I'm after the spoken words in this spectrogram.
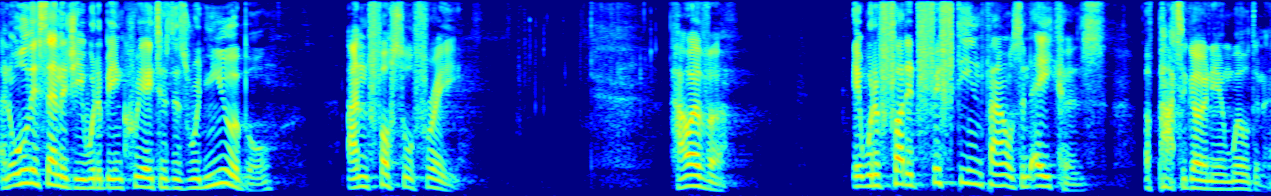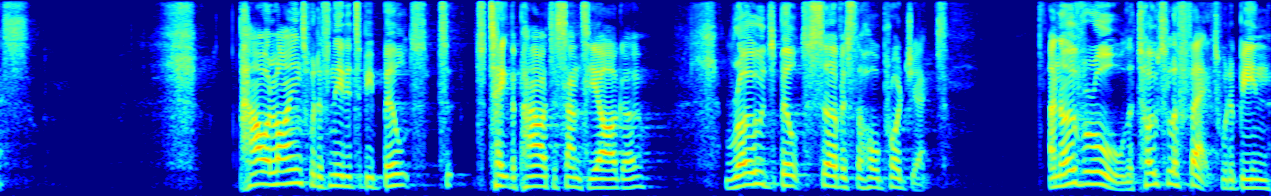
And all this energy would have been created as renewable and fossil free. However, it would have flooded 15,000 acres of Patagonian wilderness. Power lines would have needed to be built to, to take the power to Santiago, roads built to service the whole project. And overall, the total effect would have been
